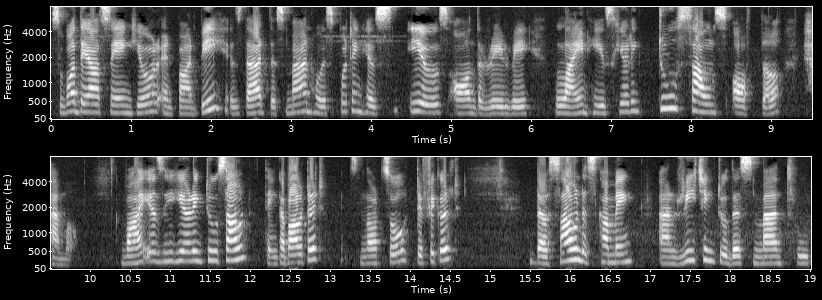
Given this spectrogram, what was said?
So what they are saying here in part B is that this man who is putting his ears on the railway line, he is hearing two sounds of the hammer. Why is he hearing two sound? Think about it. It's not so difficult. The sound is coming and reaching to this man through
